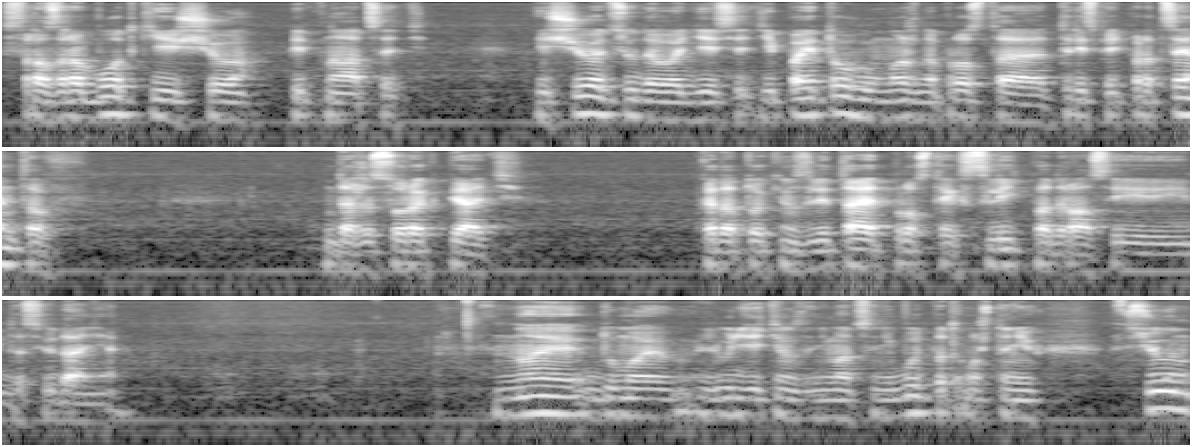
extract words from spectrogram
с разработки еще 15%, еще отсюда 10%. И по итогу можно просто 35%, даже 45%, когда токен взлетает, просто их слить под раз и, и до свидания. Но я думаю, люди этим заниматься не будут, потому что они всю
